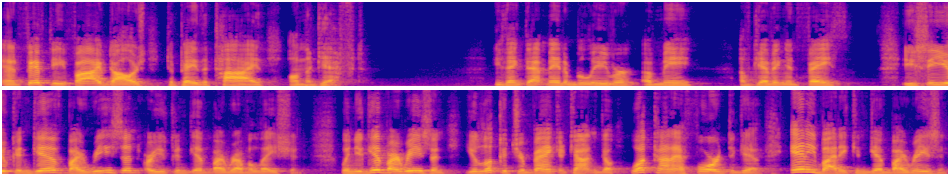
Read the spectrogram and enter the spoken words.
and $55 to pay the tithe on the gift. You think that made a believer of me, of giving in faith? You see, you can give by reason or you can give by revelation. When you give by reason, you look at your bank account and go, what can I afford to give? Anybody can give by reason.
